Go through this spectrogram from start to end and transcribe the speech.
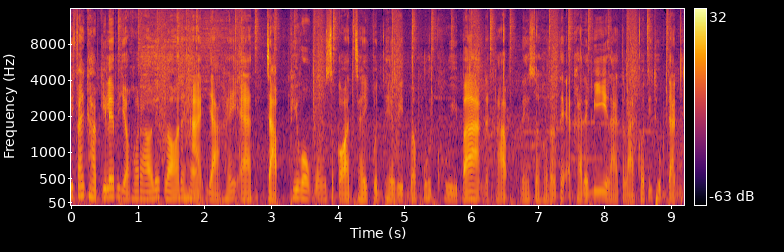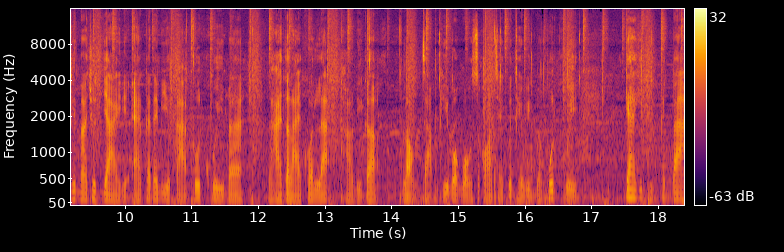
ีแฟนคลับกิเลนพยองของเราเรียกร้องนะฮะ อยากให้แอดจับพี่วงวงศกรชัยกุลเทวินมาพูดคุยบ้างนะครับ ในส่วนของนักเตะอะคาเดมี่หลายต่อหลายคนที่ถูกดันขึ้นมาชุดใหญ่เนี่ยแอดก็ได้มีโอกาสพูดคุยมาหลายต่อหลายคนละคราวนี้ก็ลองจับพี่วงวงศกรชัยกุลเทวินมาพูดคุย แก้คิดถึงกันบ้าง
